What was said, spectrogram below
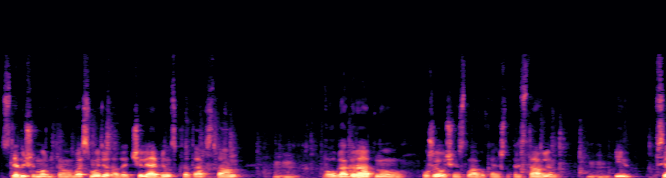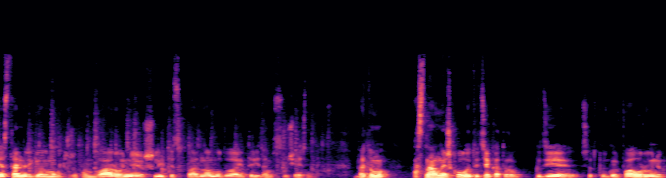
следующий, может быть, там восьмой дед отдать Челябинск, Татарстан, угу. Волгоград, ну, уже очень слабо, конечно, представлен. Угу. И все остальные регионы могут уже там Воронеж, Липецк по одному, два и три там с участников. Угу. Поэтому Основные школы это те, которые, где все-таки говорю, по уровню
